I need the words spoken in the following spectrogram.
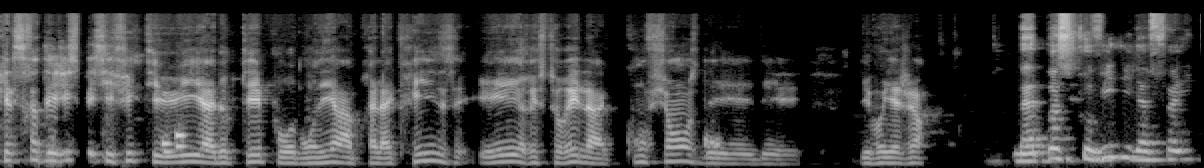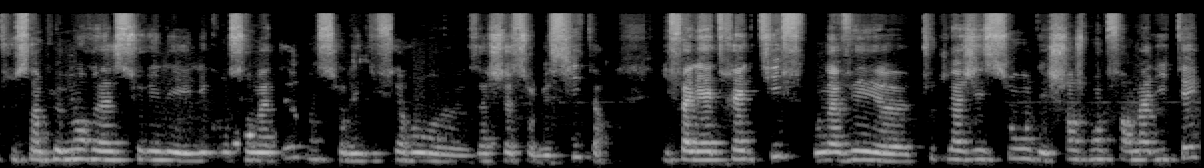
quelle stratégie spécifique TUI a adoptée pour rebondir après la crise et restaurer la confiance des, voyageurs? Bah, Post-Covid, il a fallu tout simplement réassurer les, consommateurs hein, sur les différents achats sur le site il fallait être réactif. On avait euh, toute la gestion des changements de formalité.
